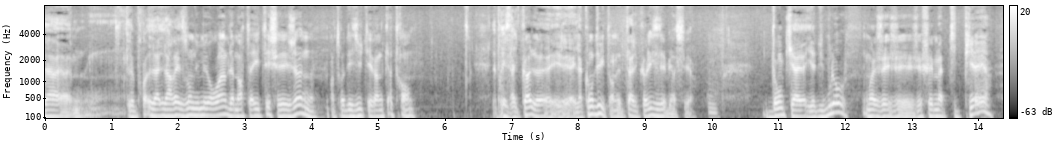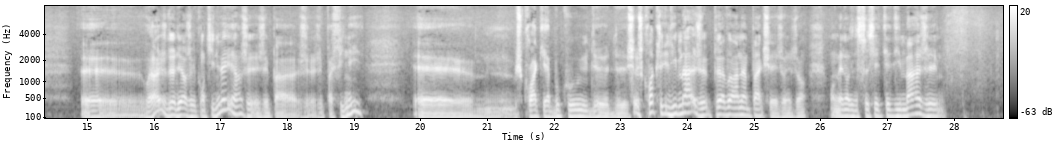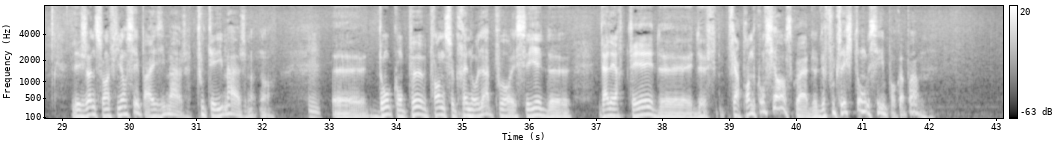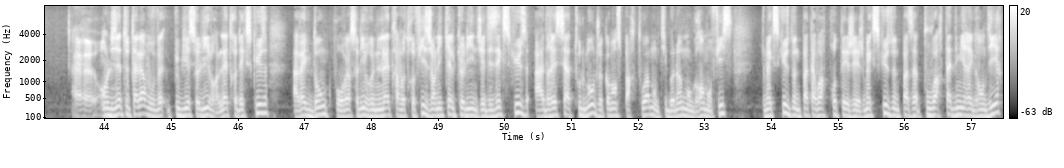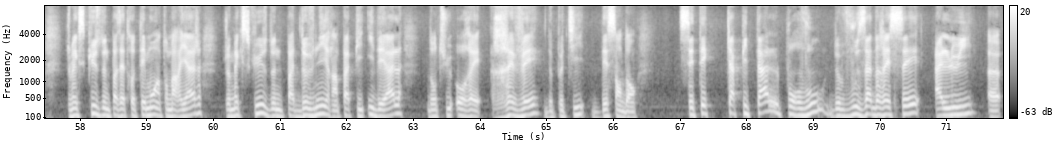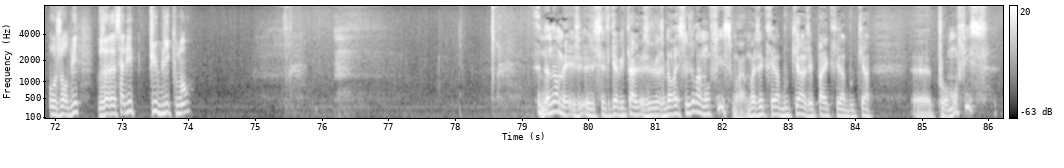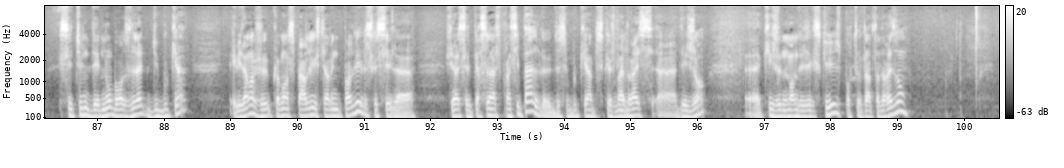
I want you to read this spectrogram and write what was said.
la, raison numéro un de la mortalité chez les jeunes, entre 18 et 24 ans. La prise d'alcool et, la conduite en état alcoolisé, bien sûr. Mm. Donc il y, a, du boulot. Moi, j'ai fait ma petite pierre. Euh, voilà, d'ailleurs, je vais continuer. Hein, j'ai pas, pas fini. Euh, je crois qu'il y a beaucoup de, je, crois que l'image peut avoir un impact chez les jeunes gens. On est dans une société d'image et les jeunes sont influencés par les images. Tout est image maintenant. Hmm. Euh, donc on peut prendre ce créneau-là pour essayer de d'alerter, de, de, faire prendre conscience, quoi, de, de foutre les jetons aussi, pourquoi pas. Euh, on le disait tout à l'heure, vous publiez ce livre, Lettre d'excuses, avec donc, pour ouvrir ce livre, une lettre à votre fils. J'en lis quelques lignes. J'ai des excuses à adresser à tout le monde. Je commence par toi, mon petit bonhomme, mon grand, mon fils. Je m'excuse de ne pas t'avoir protégé. Je m'excuse de ne pas pouvoir t'admirer grandir. Je m'excuse de ne pas être témoin à ton mariage. Je m'excuse de ne pas devenir un papy idéal dont tu aurais rêvé de petits descendants. C'était capital pour vous de vous adresser à lui euh, aujourd'hui, vous adressez à lui publiquement Non, non, mais c'était capital. Je, m'adresse toujours à mon fils, moi. Moi, j'ai écrit un bouquin, j'ai pas écrit un bouquin euh, pour mon fils. C'est une des nombreuses lettres du bouquin. Évidemment, je commence par lui, je termine par lui, parce que c'est la, c'est le personnage principal de, de, ce bouquin, puisque je m'adresse à des gens euh, qui je demande des excuses pour tout un tas de raisons.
